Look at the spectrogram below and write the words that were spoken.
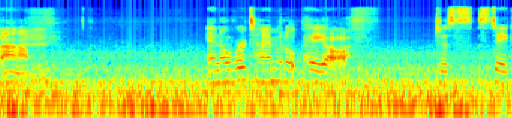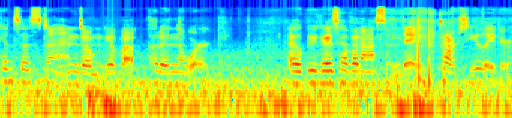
Um, and over time, it'll pay off. Just stay consistent and don't give up. Put in the work. I hope you guys have an awesome day. Talk to you later.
